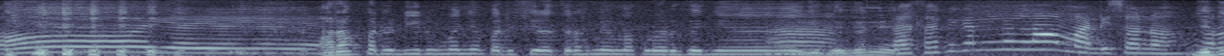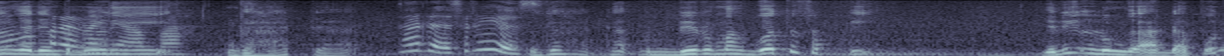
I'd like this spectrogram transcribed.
Oh iya iya iya iya. orang pada di rumahnya pada silaturahmi sama keluarganya gitu kan ya. Lah tapi kan lu lama di sono. Jadi nggak ada yang peduli. nggak ada. Nggak ada? Serius? Nggak ada. Di rumah gue tuh sepi. Jadi lu nggak ada pun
